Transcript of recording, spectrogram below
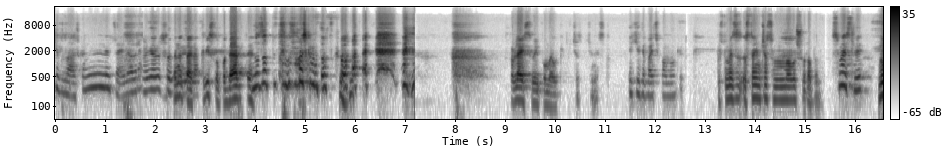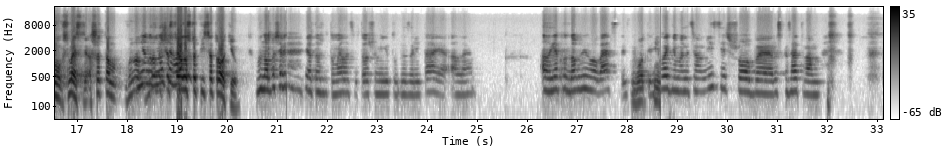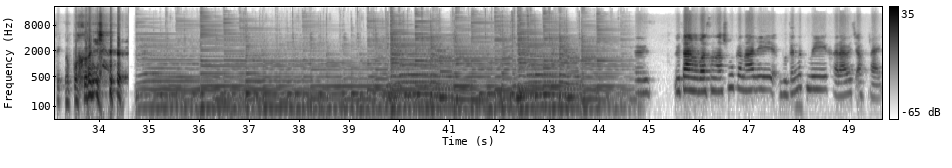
Тільки, будь ласка, не це, добре? Ну, що Та не тобі так, крісло подерте. Ну, то ти, ножками то сховай. Справляй свої помилки під час будівництва. Які ти бачиш помилки? Просто ми з останнім часом мало що робимо. В смислі? Ну, в смислі, а що там? Воно, Ні, ну, воно, воно ще не стояло 150 років. Воно би ще від... Я теж втомилась від того, що мій Ютуб не залітає, але. Але я продовжую його вести. Вот і- Сьогодні ми на цьому місці, щоб розказати вам Як на похороні. Е, Вітаємо вас на нашому каналі Будинок мрії Харевич Афрейм.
